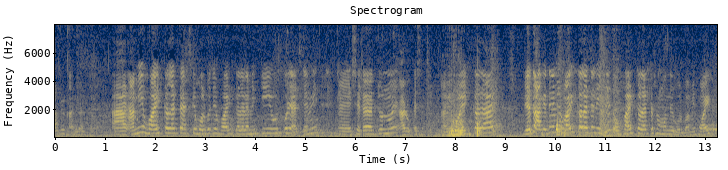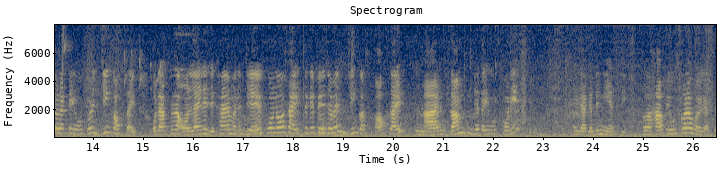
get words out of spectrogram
আচ্ছা। আর আমি হোয়াইট কালারটা আজকে বলব যে হোয়াইট কালার আমি কি ইউজ করি? আজকে আমি সেটার জন্যই আরও এসেছি। আমি হোয়াইট কালার যেহেতু আগের দিন আমি হোয়াইট কালারটা নিয়েছি তো হোয়াইট কালারটা সম্বন্ধে বলব। আমি হোয়াইট কালারটা ইউজ করি জিঙ্ক অক্সাইড ওটা আপনারা অনলাইনে যেখানে মানে যে কোনো সাইট থেকে পেয়ে যাবেন জিঙ্ক অক্সাইড আর গাম যেটা ইউজ করি এই আগের দিন নিয়ে এসেছি। তো হাফ ইউজ করা হয়ে গেছে।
